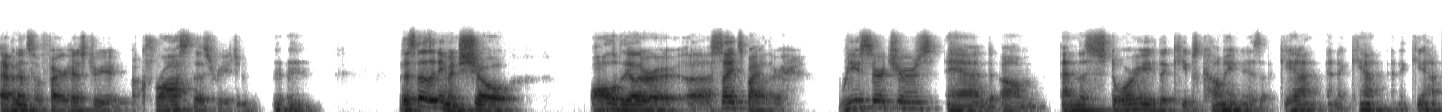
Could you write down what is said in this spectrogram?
evidence of fire history across this region. this doesn't even show all of the other uh, sites by other researchers and um, and the story that keeps coming is again and again and again.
